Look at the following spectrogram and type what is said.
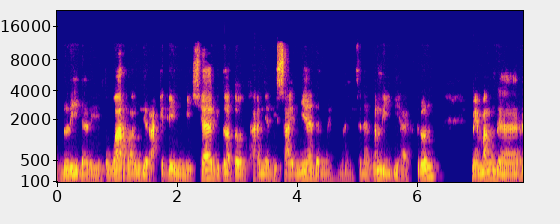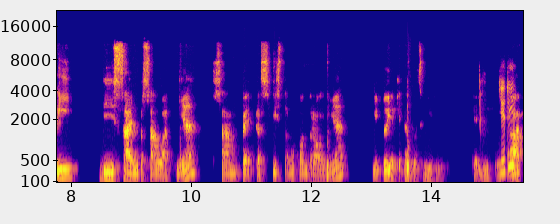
beli dari luar lalu dirakit di Indonesia gitu atau hanya desainnya dan lain-lain. Sedangkan di Beehive Drone memang dari desain pesawatnya sampai ke sistem kontrolnya itu ya kita buat sendiri kayak gitu. Jadi Ah,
